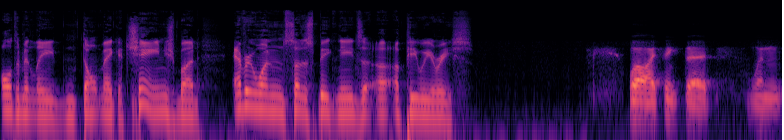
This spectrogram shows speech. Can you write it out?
ultimately don't make a change, but everyone, so to speak, needs a, a Pee Wee Reese. Well, I think that when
